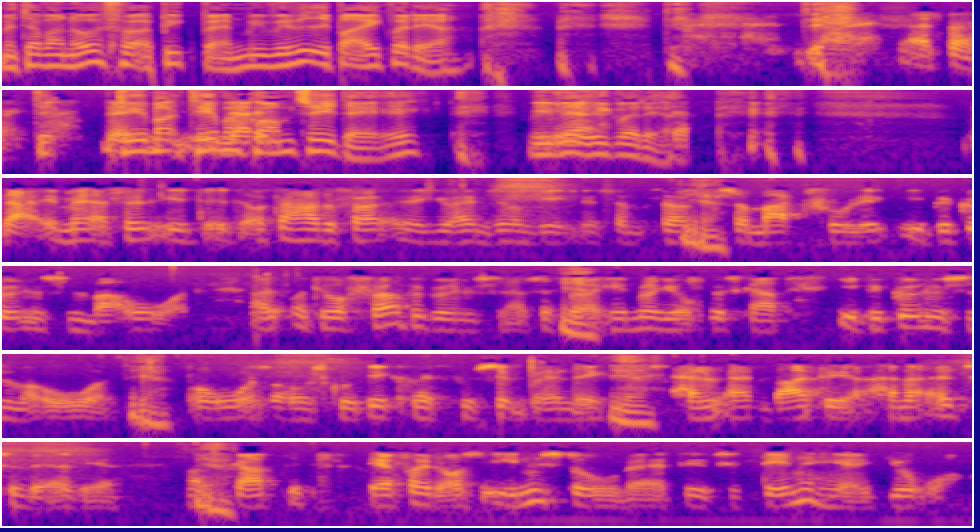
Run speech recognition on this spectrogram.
men der var noget før Big Bang, men vi ved bare ikke, hvad det er. det, det, altså, det, det, er man, det er man kommet til i dag, ikke? Vi ved ja, ikke, hvad det er. Nej, men altså, et, et, og der har du før Johannes Evangeliet, som, som, ja. så magtfuld, ikke? I begyndelsen var ordet og det var før begyndelsen, altså før ja. himmel og jord blev skabt. I begyndelsen var ordet, ja. og ordet ordets overskud, det er Kristus simpelthen ikke. Ja. Han, han var der, han har altid været der. Han ja. skabte det. Derfor er det også indestående, at det er til denne her jord,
